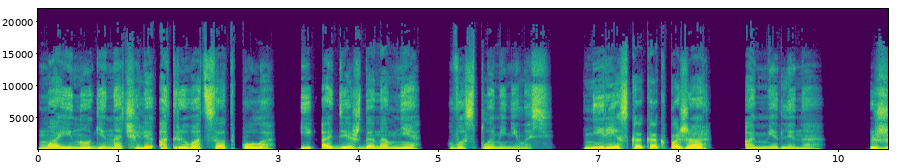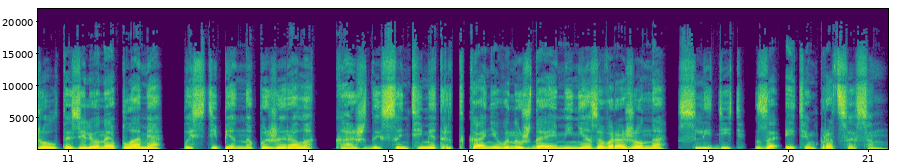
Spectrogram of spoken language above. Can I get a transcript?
Мои ноги начали отрываться от пола, и одежда на мне воспламенилась. Не резко, как пожар, а медленно. Желто-зеленое пламя постепенно пожирало каждый сантиметр ткани, вынуждая меня завороженно следить за этим процессом.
